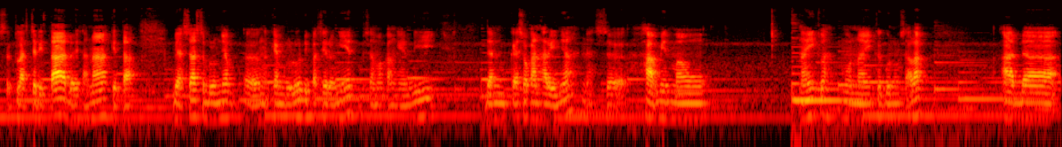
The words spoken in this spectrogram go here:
setelah cerita dari sana kita biasa sebelumnya eh, ngecamp dulu di Pasirengit bersama Kang Hendy dan keesokan harinya. Nah sehamin mau naik lah mau naik ke Gunung Salak ada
